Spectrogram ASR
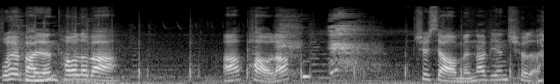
不会把人偷了吧？啊，跑了，去小门那边去了。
